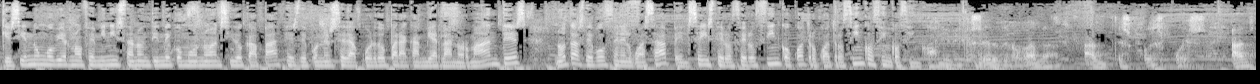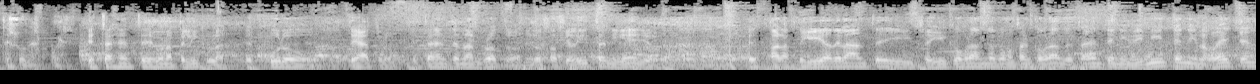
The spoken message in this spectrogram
que siendo un gobierno feminista no entiende cómo no han sido capaces de ponerse de acuerdo para cambiar la norma antes. Notas de voz en el WhatsApp, el 600544555. tiene que ser derogada antes o después. Antes o después. Esta gente es una película, es puro teatro, Esta gente no han roto, ni los socialistas ni ellos. Es para seguir adelante y seguir cobrando como están cobrando. Esta gente ni dimite, ni los echan,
